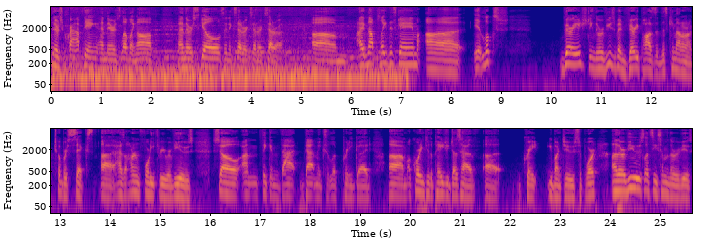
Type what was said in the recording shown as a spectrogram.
there's crafting and there's leveling up and there's skills and et cetera, et cetera, et cetera. Um, I have not played this game. Uh, it looks very interesting. The reviews have been very positive. This came out on October 6th. Uh, has 143 reviews. So I'm thinking that, that makes it look pretty good. Um, according to the page, it does have, uh, great Ubuntu support. Uh, the reviews, let's see some of the reviews.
